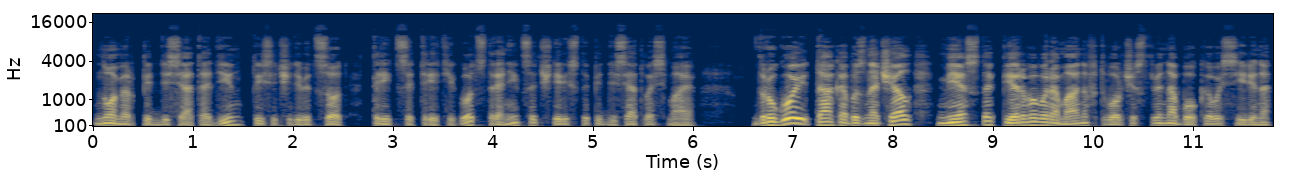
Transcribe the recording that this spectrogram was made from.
номер 51, 1933 год, страница 458. Другой так обозначал место первого романа в творчестве Набокова-Сирина.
